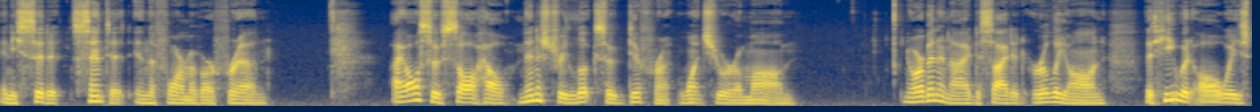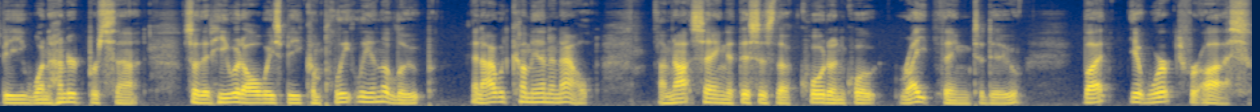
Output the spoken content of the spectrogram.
and he sent it, in the form of our friend. I also saw how ministry looks so different once you're a mom. Norman and I decided early on that he would always be 100%, so that he would always be completely in the loop, and I would come in and out. I'm not saying that this is the quote unquote right thing to do, but it worked for us.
